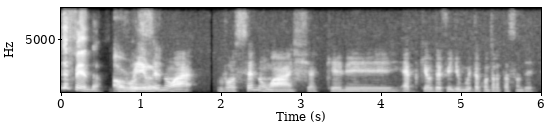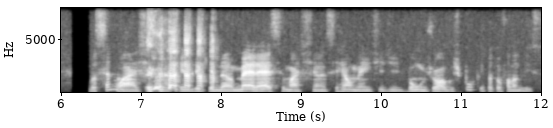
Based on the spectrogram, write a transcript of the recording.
Defenda. Oh, você, really? não a, você não acha que ele. É porque eu defendi muito a contratação dele. Você não acha que o Kendrick não merece uma chance realmente de bons jogos? Por que, que eu tô falando isso?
